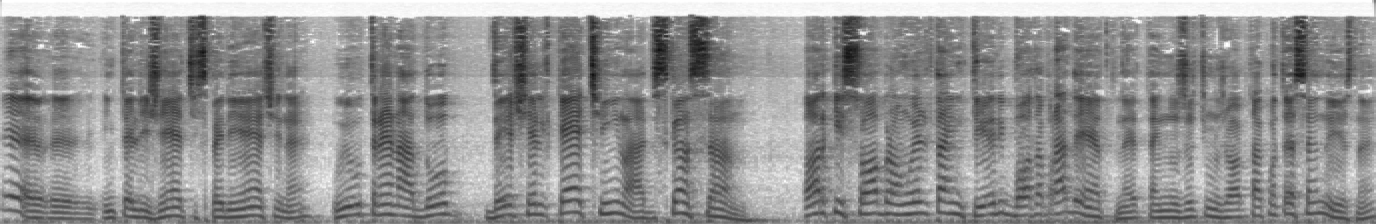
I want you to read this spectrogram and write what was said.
é, é inteligente, experiente, né? E o treinador deixa ele quietinho lá, descansando. A hora que sobra um, ele tá inteiro e bota pra dentro, né? Tem, nos últimos jogos tá acontecendo isso, né?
